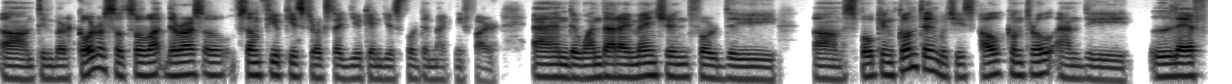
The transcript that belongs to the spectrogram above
um, to invert color. So, so what- there are so some few keystrokes that you can use for the magnifier. And the one that I mentioned for the um, spoken content, which is Alt Control and the left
